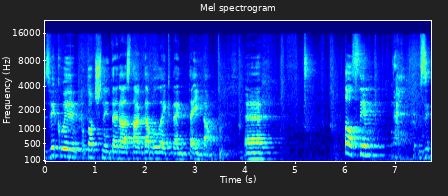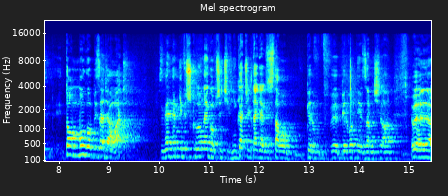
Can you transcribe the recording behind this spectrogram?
Zwykły, potoczny teraz, tak, double leg take- takedown. E, to z tym, to mogłoby zadziałać względem niewyszkolonego przeciwnika, czyli tak jak zostało pier, pierwotnie zamyślone, e, e,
